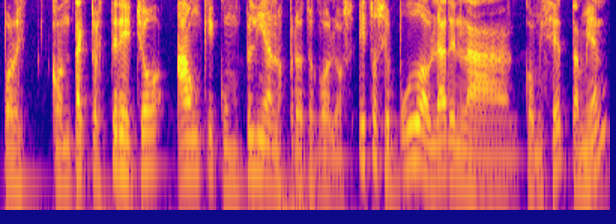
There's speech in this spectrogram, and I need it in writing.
por contacto estrecho, aunque cumplían los protocolos. ¿Esto se pudo hablar en la Comiset también?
